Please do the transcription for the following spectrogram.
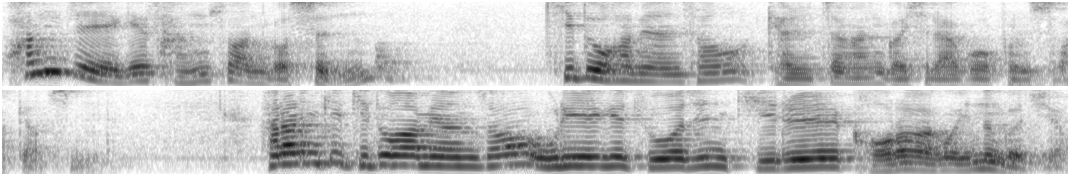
황제에게 상소한 것은 기도하면서 결정한 것이라고 볼 수밖에 없습니다. 하나님께 기도하면서 우리에게 주어진 길을 걸어가고 있는 거죠.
